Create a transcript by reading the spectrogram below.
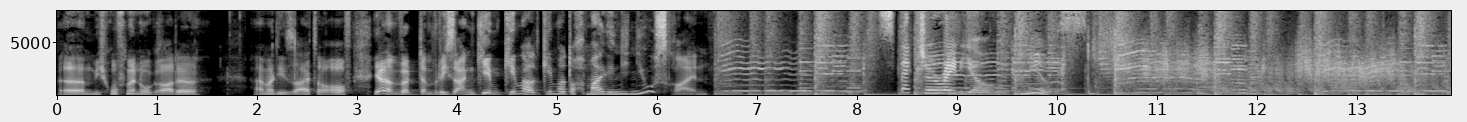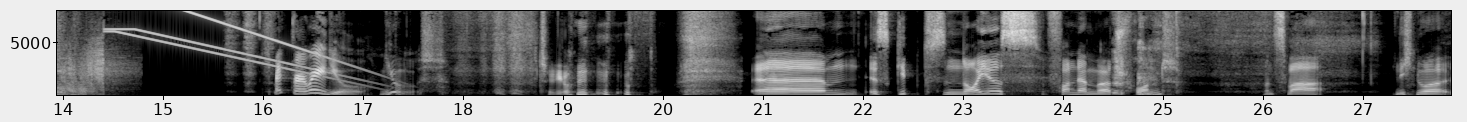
Ähm, ich rufe mir nur gerade einmal die Seite auf. Ja, dann würde dann würd ich sagen, gehen, gehen, wir, gehen wir doch mal in die News rein. Spectre Radio News. Spectre Radio News. Entschuldigung. ähm, es gibt Neues von der Merch-Front. Und zwar nicht nur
